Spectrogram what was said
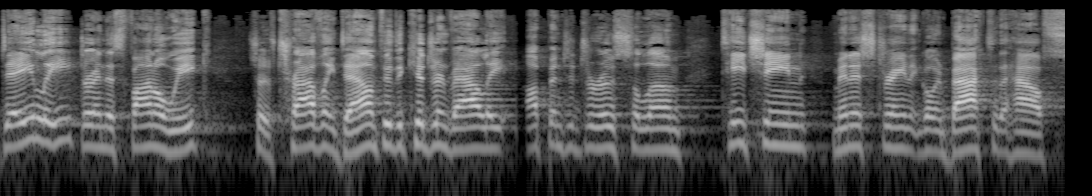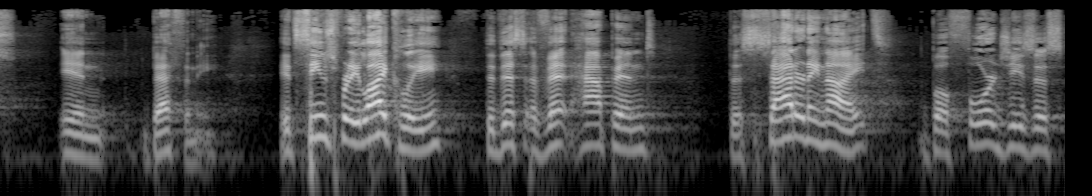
daily during this final week sort of traveling down through the Kidron Valley up into Jerusalem, teaching, ministering, and going back to the house in Bethany. It seems pretty likely that this event happened the Saturday night before Jesus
